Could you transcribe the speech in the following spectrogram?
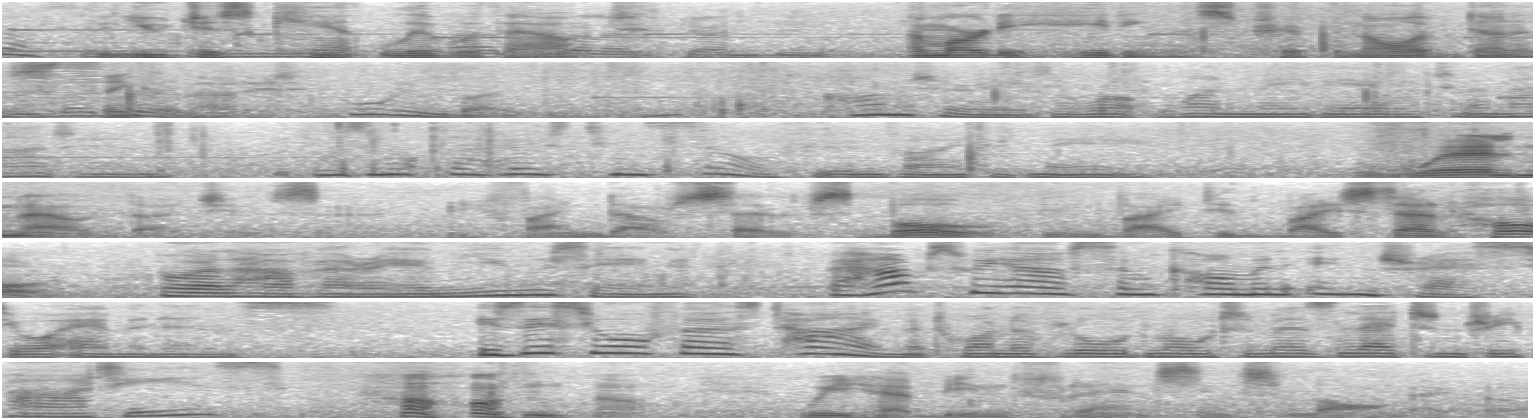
that you just can't live without. I'm already hating this trip, and all I've done is think about it. Contrary to what one may be able to imagine, it was not the host himself who invited me. Well now, Duchess, we find ourselves both invited by Sir Horn. Well, how very amusing. Perhaps we have some common interests, Your Eminence. Is this your first time at one of Lord Mortimer's legendary parties? Oh no, we have been friends since long ago.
